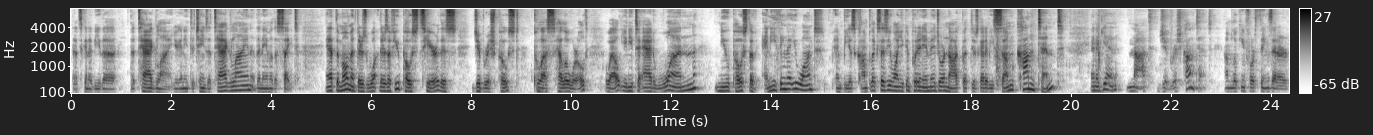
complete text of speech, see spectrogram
That's going to be the, the tagline. You're going to need to change the tagline, the name of the site. And at the moment, there's, one, there's a few posts here, this gibberish post plus hello world. Well, you need to add one new post of anything that you want and be as complex as you want. You can put an image or not, but there's got to be some content. And again, not gibberish content. I'm looking for things that are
